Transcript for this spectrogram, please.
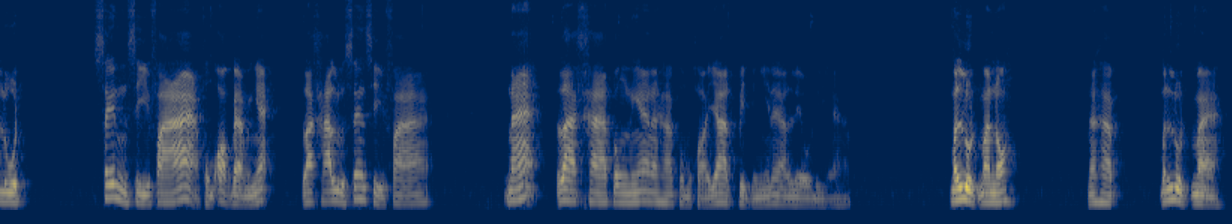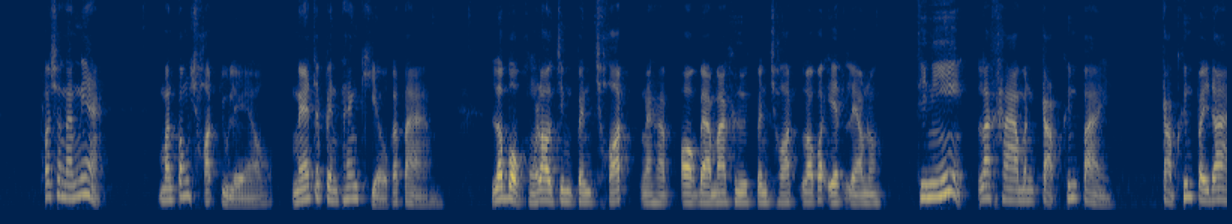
หลุดเส้นสีฟ้า ผมออกแบบอย่างเงี้ย ราคาหลุดเส้นสีฟ้าณนะราคาตรงเนี้ยนะครับผมขออนุญาตปิดอย่างนี้นะเร็วดีนะครับ มันหลุดมาเนาะนะครับ มันหลุดมา เพราะฉะนั้นเนี่ย มันต้อง short อยู่แล้ว แม้จะเป็นแท่งเขียวก็ตาม ระบบของเราจึงเป็น short นะครับ ออกแบบมาคือเป็น short เราก็ S แล้วเนาะทีนี้ราคามันกลับขึ้นไป กลับขึ้นไปได้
